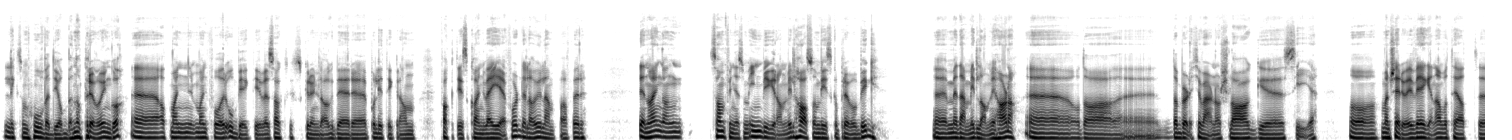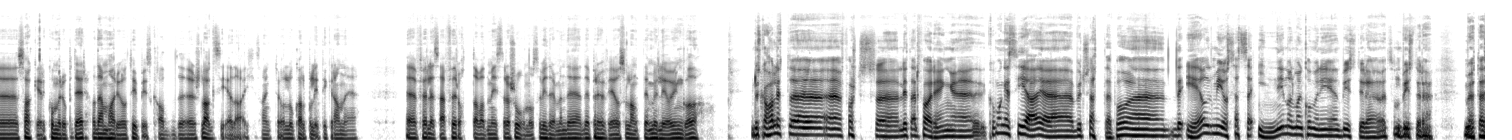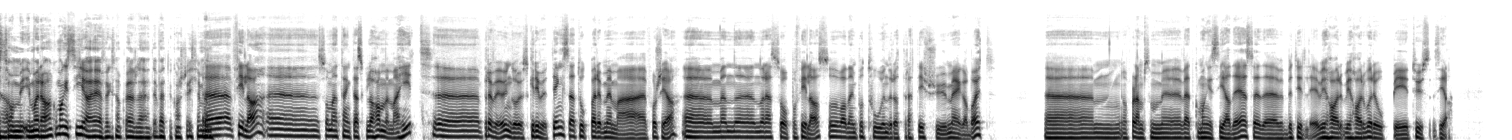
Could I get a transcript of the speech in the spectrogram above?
liksom hovedjobben å prøve å unngå. Eh, at man, man får objektive saksgrunnlag der politikerne faktisk kan veie fordeler og ulemper. For det er nå engang samfunnet som innbyggerne vil ha, som vi skal prøve å bygge. Med de midlene vi har, da. Og da, da bør det ikke være noe slagside. Og man ser jo i VG-en av og til at uh, saker kommer opp der, og de har jo typisk hatt slagside, da, ikke sant, og lokalpolitikerne uh, føler seg forrådt av administrasjonen osv., men det, det, prøver vi jo så langt det er mulig å unngå, da. Du skal ha litt uh, farts, litt erfaring. Hvor mange sider er budsjettet på? Det er jo mye å sette seg inn i når man kommer i et bystyre, et sånt bystyre møte ja. som i morgen. Hvor mange sider er for eksempel? Det vet du kanskje ikke, men eh, Filer, eh, som jeg tenkte jeg skulle ha med meg hit. Eh, prøver å unngå å skrive ut ting, så jeg tok bare med meg forsida. Eh, men eh, når jeg så på fila, så var den på 237 megabyte. Eh, og for dem som vet hvor mange sider det er, så er det betydelig. Vi har, vi har vært oppe i 1000 sider.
